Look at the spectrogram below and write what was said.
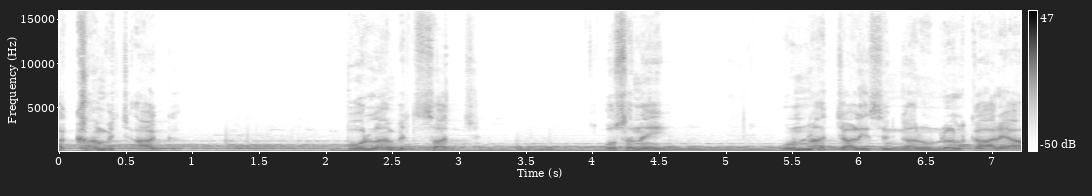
ਅੱਖਾਂ ਵਿੱਚ ਅੱਗ, ਬੋਲਾਂ ਵਿੱਚ ਸੱਚ, ਉਸਨੇ ਉਹਨਾਂ 40 ਸਿੰਘਾਂ ਨੂੰ ਲਲਕਾਰਿਆ,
